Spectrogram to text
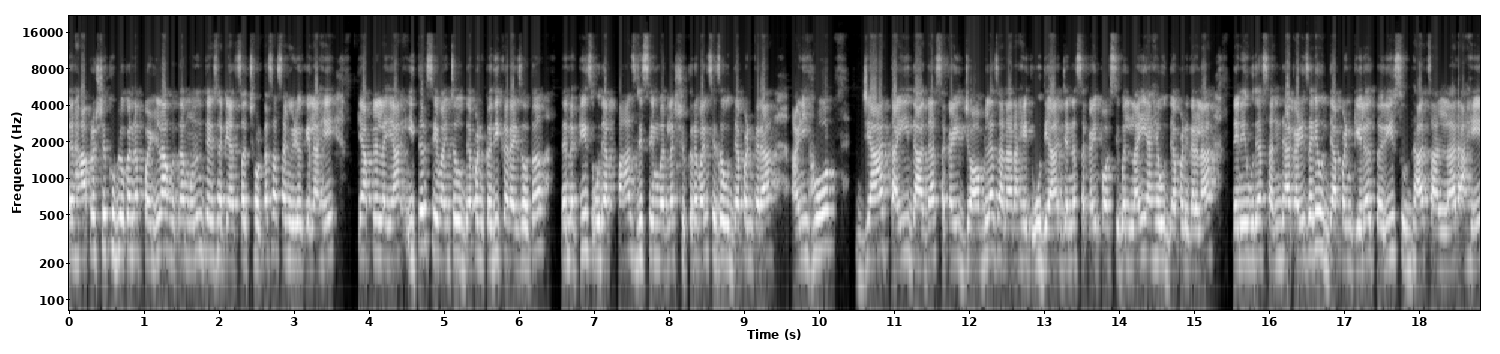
तर हा प्रश्न खूप लोकांना पडला होता म्हणून त्यासाठी आजचा छोटासा असा व्हिडिओ केला आहे की आपल्याला या इतर सेवांचं उद्यापन कधी करायचं होतं? तर नक्कीच उद्या पाच डिसेंबरला शुक्रवारी त्याचं उद्यापन करा. आणि हो ज्या ताई दादा सकाळी जॉबला जाणार आहेत उद्या ज्यांना सकाळी पॉसिबल नाही आहे उद्यापन करायला त्यांनी उद्या संध्याकाळी जरी उद्यापन केलं तरी सुद्धा चालणार आहे.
